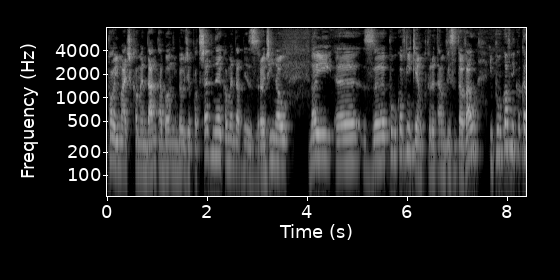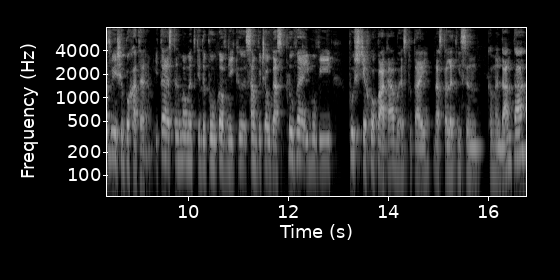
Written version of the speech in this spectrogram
pojmać komendanta, bo on im będzie potrzebny. Komendant jest z rodziną, no i e, z pułkownikiem, który tam wizytował i pułkownik okazuje się bohaterem. I to jest ten moment, kiedy pułkownik sam wyciąga spluwę i mówi puśćcie chłopaka, bo jest tutaj nastoletni syn komendanta.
